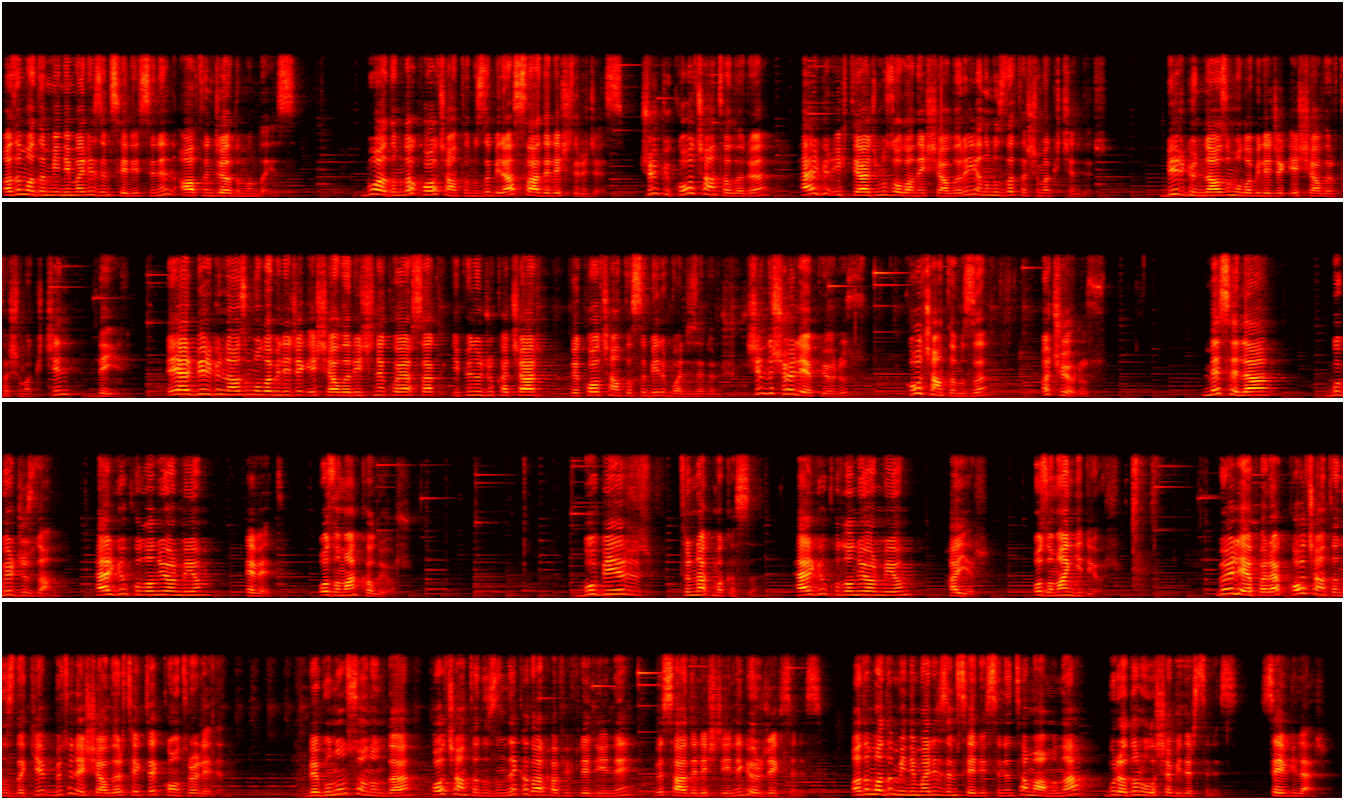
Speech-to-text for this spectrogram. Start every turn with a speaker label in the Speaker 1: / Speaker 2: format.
Speaker 1: Adım Adım Minimalizm serisinin 6. adımındayız. Bu adımda kol çantamızı biraz sadeleştireceğiz. Çünkü kol çantaları her gün ihtiyacımız olan eşyaları yanımızda taşımak içindir. Bir gün lazım olabilecek eşyaları taşımak için değil. Eğer bir gün lazım olabilecek eşyaları içine koyarsak ipin ucu kaçar ve kol çantası bir valize dönüşür. Şimdi şöyle yapıyoruz. Kol çantamızı açıyoruz. Mesela bu bir cüzdan. Her gün kullanıyor muyum? Evet. O zaman kalıyor. Bu bir tırnak makası. Her gün kullanıyor muyum? Hayır. O zaman gidiyor. Böyle yaparak kol çantanızdaki bütün eşyaları tek tek kontrol edin. Ve bunun sonunda kol çantanızın ne kadar hafiflediğini ve sadeleştiğini göreceksiniz. Adım adım minimalizm serisinin tamamına buradan ulaşabilirsiniz. Sevgiler.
